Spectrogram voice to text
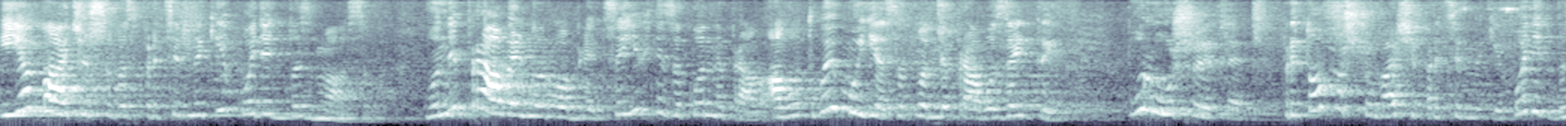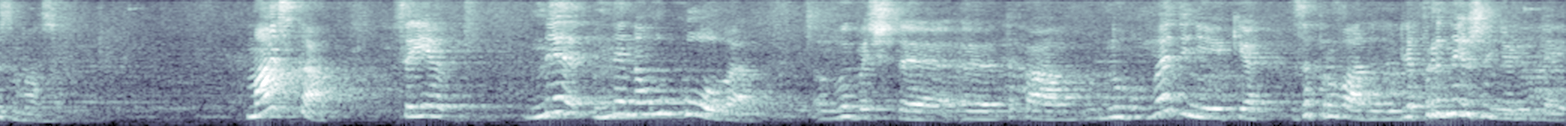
І я бачу, що у вас працівники ходять без масок. Вони правильно роблять, це їхнє законне право. А от ви моє законне право зайти порушуєте, при тому, що ваші працівники ходять без масок. Маска це є не, не наукове, вибачте, е, така нововведення, яке запровадили для приниження людей.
